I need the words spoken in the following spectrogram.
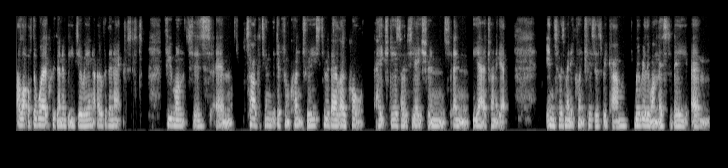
a lot of the work we're going to be doing over the next few months is um, targeting the different countries through their local HD associations and yeah, trying to get into as many countries as we can. We really want this to be um,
